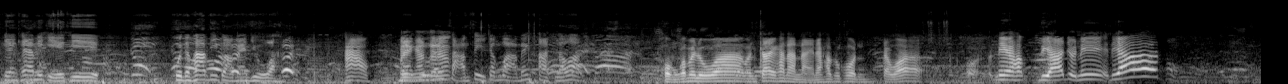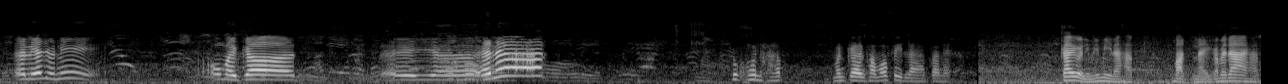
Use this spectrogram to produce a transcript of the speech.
เพียงแค่ไม่กี่นาที คุณภาพดีกว่าแมนยูอะอ้าวเป็นอย่างนั้นไปแมแล้วสามสี่จังหวะแม่งตัดแล้วอะ ผมก็ไม่รู้ว่ามันใกล้ขนาดไหนนะครับทุกคน แต่ว่าเนี่ยครับเดียร์อยู่นี่เดียร์เอเลียสอยู่นี่ โอ้ my god เอยเอ่อเอเลียสทุกคนครับ มันเกินคำว่าฟินแล้วครับตอนเนี้ย ใกล้กว่านี้ไม่มีแล้วครับ บัตรไหนก็ไม่ได้ครับ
